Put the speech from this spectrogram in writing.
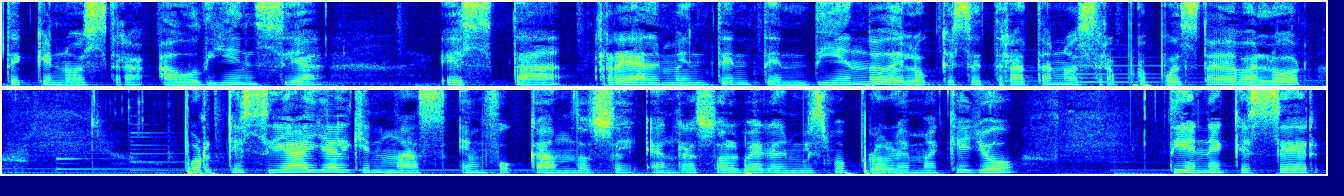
de que nuestra audiencia está realmente entendiendo de lo que se trata nuestra propuesta de valor, porque si hay alguien más enfocándose en resolver el mismo problema que yo, tiene que ser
